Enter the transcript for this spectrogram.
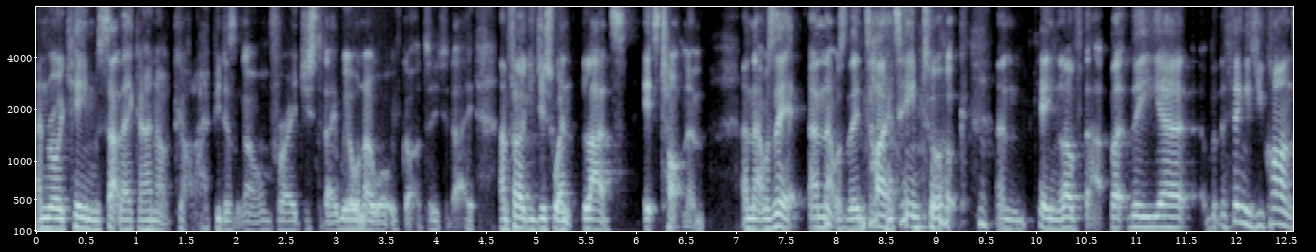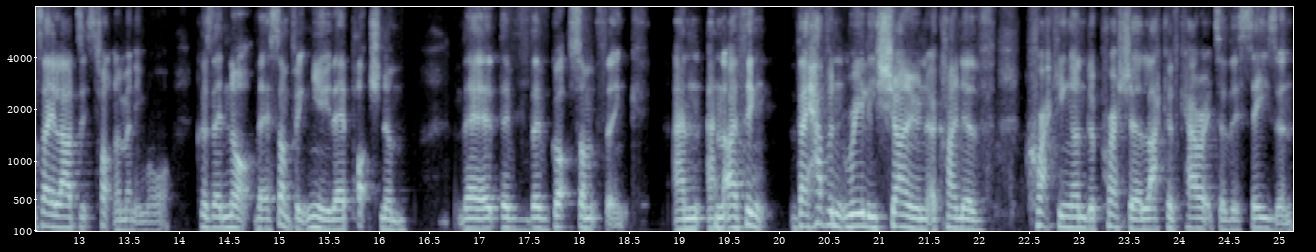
and Roy Keane was sat there going, Oh god, I hope he doesn't go on for ages today. We all know what we've got to do today. And Fergie just went, Lads, it's Tottenham and that was it and that was the entire team talk and Keane loved that but the uh, but the thing is you can't say lads it's Tottenham anymore because they're not they're something new they're Pochnum they're they've they've got something. And and I think they haven't really shown a kind of cracking under pressure lack of character this season.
